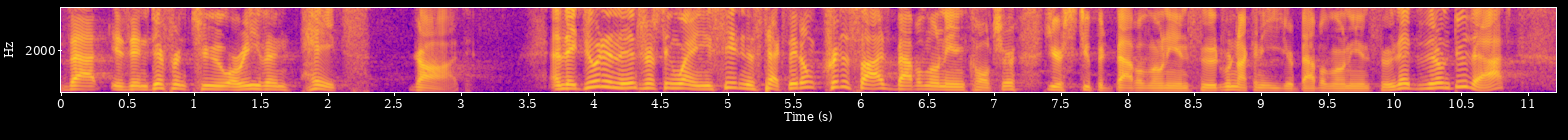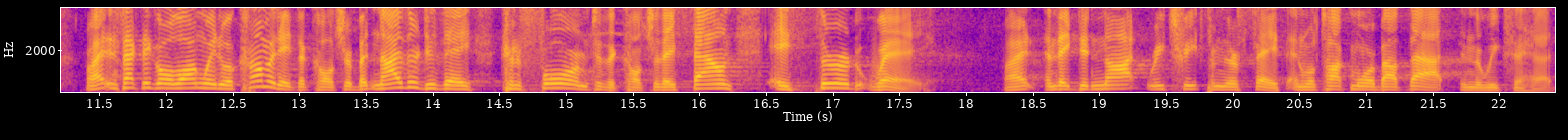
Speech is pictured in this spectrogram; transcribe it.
that is indifferent to or even hates God. And they do it in an interesting way, and you see it in this text. They don't criticize Babylonian culture. Your stupid Babylonian food. We're not going to eat your Babylonian food. They, they don't do that. Right? In fact, they go a long way to accommodate the culture, but neither do they conform to the culture. They found a third way, right? And they did not retreat from their faith, and we'll talk more about that in the weeks ahead.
